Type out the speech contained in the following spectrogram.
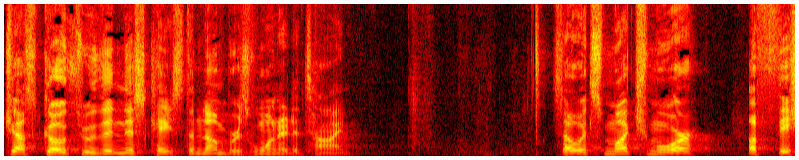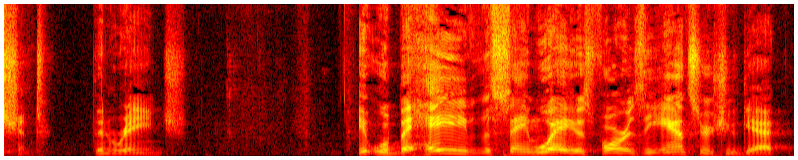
Just go through, the, in this case, the numbers one at a time. So it's much more efficient than range. It will behave the same way as far as the answers you get,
